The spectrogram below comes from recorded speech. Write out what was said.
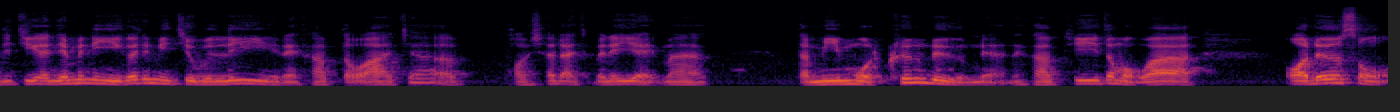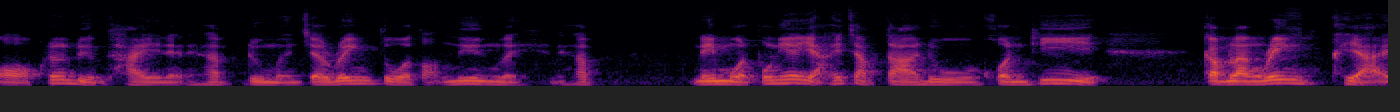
จริงๆอัญมณีก็จะมีจิวเวลรี่นะครับแต่ว่าจะพอชั่นอาจจะไม่ได้ใหญ่มาก แต่มีหมวดเครื่องดื่มเนี่ยนะครับที่ต้องบอกว่าออเดอร์ส่งออกเครื่องดื่มไทยเนี่ยนะครับดูเหมือนจะเร่งตัวต่อเนื่องเลยนะครับในหมวดพวกนี้อยากให้จับตาดูคนที่กำลังเร่งขยาย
